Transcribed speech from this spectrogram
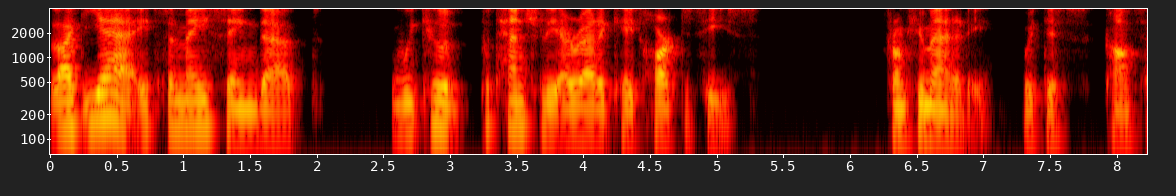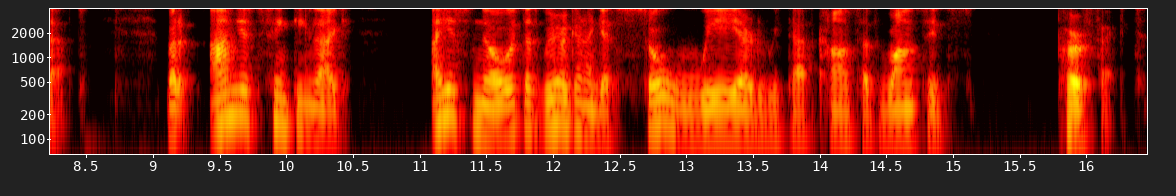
like yeah, it's amazing that we could potentially eradicate heart disease from humanity with this concept. But I'm just thinking like I just know that we are gonna get so weird with that concept once it's perfect.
